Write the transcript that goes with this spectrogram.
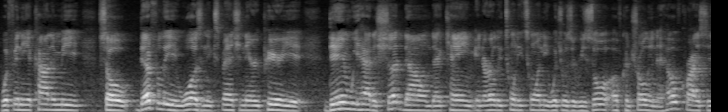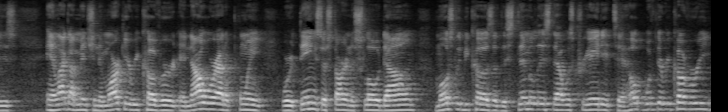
within the economy. So definitely it was an expansionary period. Then we had a shutdown that came in early 2020, which was a result of controlling the health crisis and like I mentioned, the market recovered, and now we're at a point where things are starting to slow down, mostly because of the stimulus that was created to help with the recovery,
